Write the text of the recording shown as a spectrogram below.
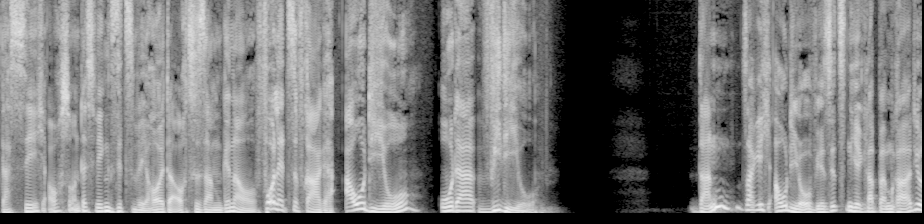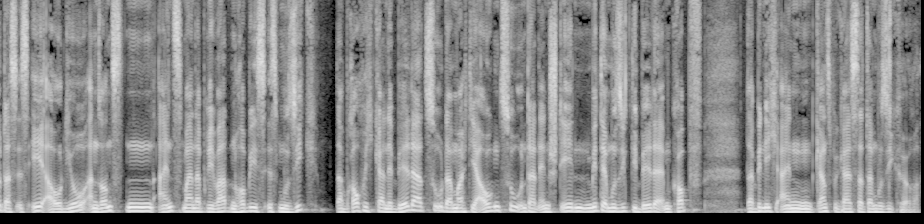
Das sehe ich auch so und deswegen sitzen wir heute auch zusammen. Genau. Vorletzte Frage. Audio oder Video? Dann sage ich Audio. Wir sitzen hier gerade beim Radio, das ist eh Audio. Ansonsten eins meiner privaten Hobbys ist Musik. Da brauche ich keine Bilder zu, da mache ich die Augen zu und dann entstehen mit der Musik die Bilder im Kopf. Da bin ich ein ganz begeisterter Musikhörer.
